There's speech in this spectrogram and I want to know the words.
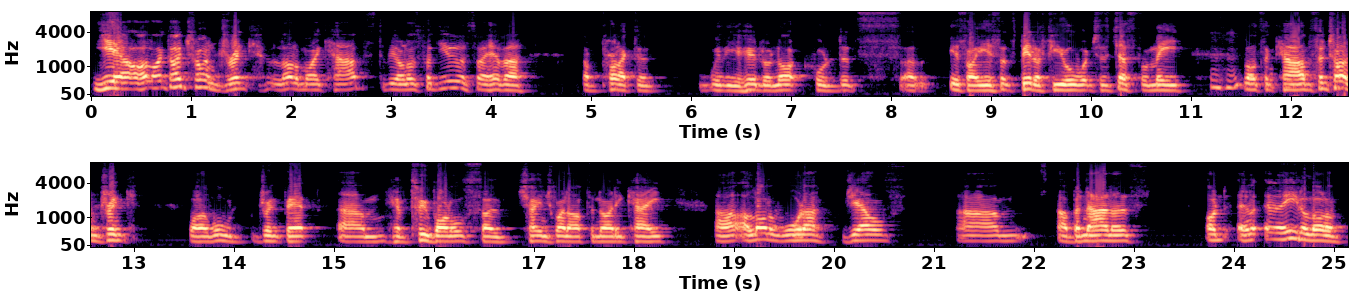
Yeah, I, like I try and drink a lot of my carbs. To be honest with you, so I have a a product that whether you heard it or not, called it's uh, SIS. It's better fuel, which is just for me. Mm-hmm. Lots of carbs. So try and drink well, I will drink that. Um, have two bottles, so change one after 90k. Uh, a lot of water, gels, um, uh, bananas, and, and, I eat a lot of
